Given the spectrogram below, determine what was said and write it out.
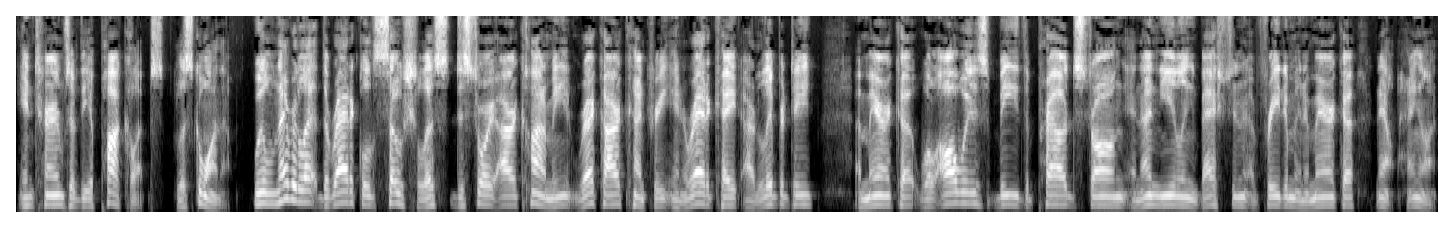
in terms of the apocalypse. Let's go on now. We'll never let the radical socialists destroy our economy, wreck our country, and eradicate our liberty. America will always be the proud, strong, and unyielding bastion of freedom in America. Now, hang on.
